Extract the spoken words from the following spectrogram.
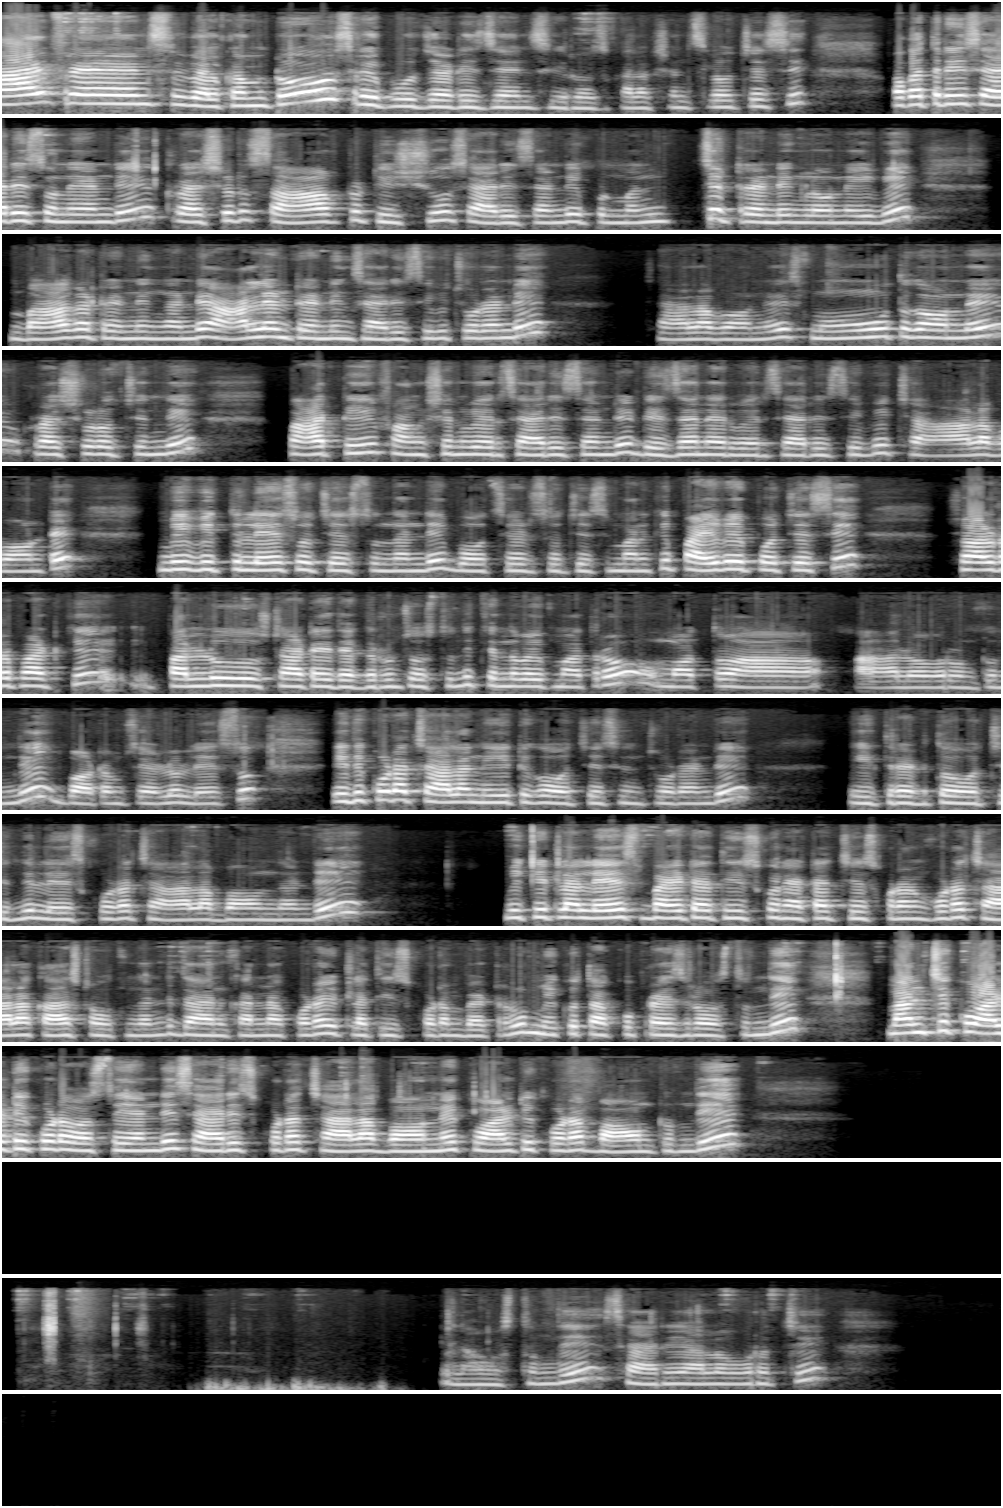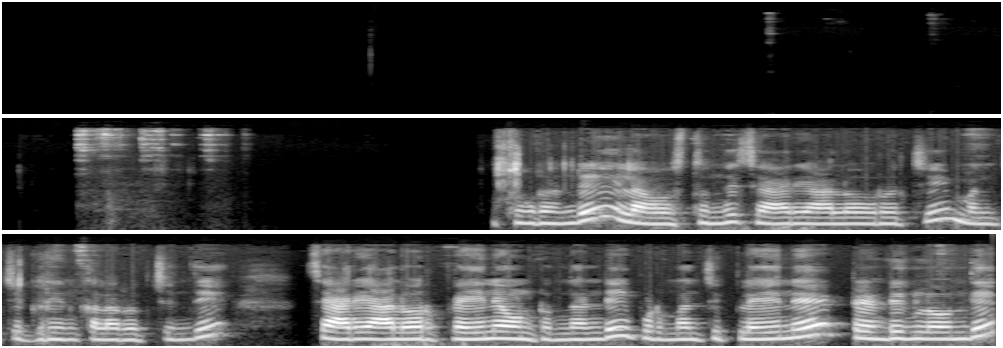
Hi friends welcome to Shri Pooja designs. ఈరోజు కలెక్షన్స్లో వచ్చేసి ఒక త్రీ శారీస్ ఉన్నాయండి. క్రష్డ్ సాఫ్ట్ టిష్యూ శారీస్ అండి. ఇప్పుడు మంచి ట్రెండింగ్లో ఉన్నాయి ఇవి. బాగా ట్రెండింగ్ అండి. ఆన్లైన్ ట్రెండింగ్ శారీస్ ఇవి చూడండి. చాలా బాగున్నాయి. స్మూత్గా ఉన్నాయి. క్రష్డ్ వచ్చింది. పార్టీ ఫంక్షన్ వేర్ శారీస్ అండి. డిజైనర్ వేర్ శారీస్ ఇవి. చాలా బాగుంటాయి. మీ విత్ లేస్ వచ్చేస్తుందండి. బోత్ సైడ్స్ వచ్చేసి మనకి పై వైపు వచ్చేసి షోల్డర్ పార్ట్కి పళ్ళు స్టార్ట్ అయ్యే దగ్గర నుంచి వస్తుంది. కింద వైపు మాత్రం మొత్తం ఆల్ ఓవర్ ఉంటుంది. బాటమ్ సైడ్లో లేసు. ఇది కూడా చాలా నీట్గా వచ్చేసింది చూడండి. ఈ థ్రెడ్తో వచ్చింది. లేస్ కూడా చాలా బాగుందండి. మీకు ఇట్లా లేస్ బయట తీసుకొని అటాచ్ చేసుకోవడానికి కూడా చాలా కాస్ట్ అవుతుందండి. దానికన్నా కూడా ఇట్లా తీసుకోవడం బెటర్. మీకు తక్కువ ప్రైస్లో వస్తుంది. మంచి క్వాలిటీ కూడా వస్తాయండి. శారీస్ కూడా చాలా బాగున్నాయి. క్వాలిటీ కూడా బాగుంటుంది. ఇలా వస్తుంది. శారీ ఆల్ ఓవర్ వచ్చి చూడండి ఇలా వస్తుంది. శారీ ఆల్ ఓవర్ వచ్చి మంచి గ్రీన్ కలర్ వచ్చింది. శారీ ఆల్ ఓవర్ ప్లెయినే ఉంటుందండి. ఇప్పుడు మంచి ప్లెయినే ట్రెండింగ్లో ఉంది.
